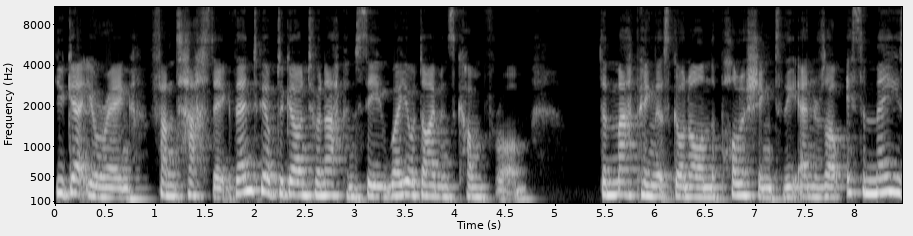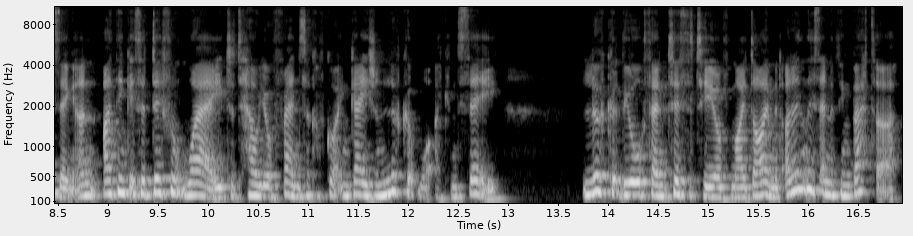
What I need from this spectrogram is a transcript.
you get your ring, fantastic. Then to be able to go into an app and see where your diamonds come from, the mapping that's gone on, the polishing to the end result, it's amazing. And I think it's a different way to tell your friends, look, I've got engaged and look at what I can see. Look at the authenticity of my diamond. I don't think there's anything better.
